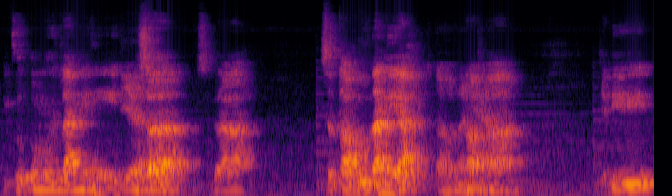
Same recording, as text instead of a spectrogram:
ikut pemuritan ini Iya. bisa sudah setahunan ya. Tahunan Oh, ya. ah. Jadi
